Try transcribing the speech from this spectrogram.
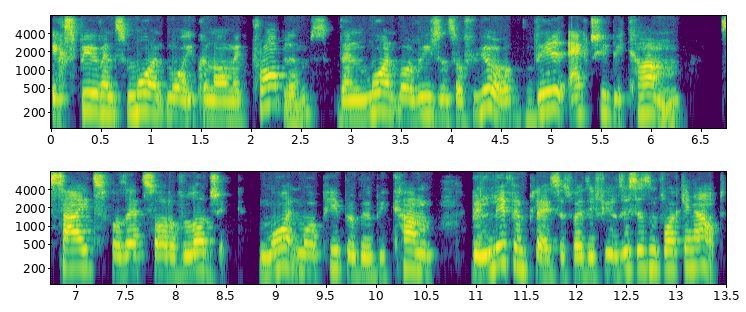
experience more and more economic problems, then more and more regions of Europe will actually become sites for that sort of logic. More and more people will become, will live in places where they feel this isn't working out,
